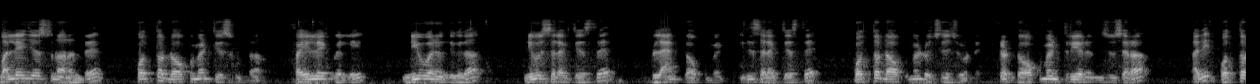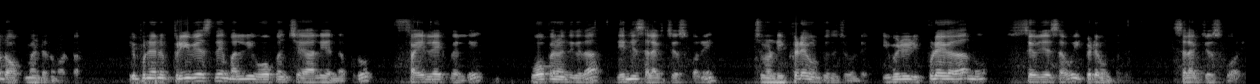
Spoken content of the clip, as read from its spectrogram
మళ్ళీ ఏం చేస్తున్నానంటే కొత్త డాక్యుమెంట్ తీసుకుంటాను. ఫైల్లోకి వెళ్ళి న్యూ అని ఉంది కదా న్యూ సెలెక్ట్ చేస్తే బ్లాంక్ డాక్యుమెంట్ ఇది సెలెక్ట్ చేస్తే కొత్త డాక్యుమెంట్ వచ్చింది చూడండి. ఇక్కడ డాక్యుమెంట్ త్రీ అని ఉంది చూసారా? అది కొత్త డాక్యుమెంట్ అనమాట ఇప్పుడు నేను ప్రీవియస్దే మళ్ళీ ఓపెన్ చేయాలి అన్నప్పుడు ఫైల్లోకి వెళ్ళి ఓపెన్ ఉంది కదా దీన్ని సెలెక్ట్ చేసుకొని చూడండి ఇక్కడే ఉంటుంది చూడండి. ఇమీడియట్ ఇప్పుడే కదా నువ్వు సేవ్ చేసావు ఇక్కడే ఉంటుంది. సెలెక్ట్ చేసుకోవాలి.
